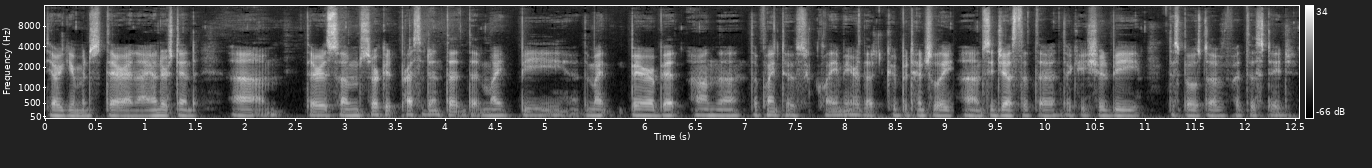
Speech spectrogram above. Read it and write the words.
the arguments there? And I understand um, there is some circuit precedent that, that might be that might bear a bit on the, the plaintiff's claim here that could potentially um, suggest that the, the case should be disposed of at this stage.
